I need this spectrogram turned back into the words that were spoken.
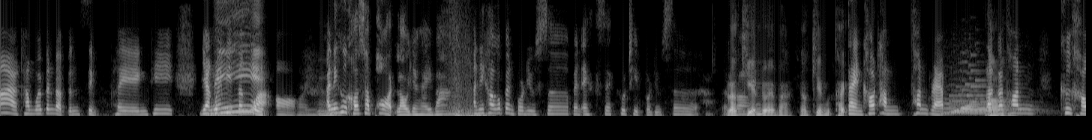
มากทำไว้เป็นแบบเป็นสิบเพลงที่ยังไม่มีจังหวะออกอะไรอืเงี้มยอันนี้คือเขาซัพพอร์ตเรายังไงบ้าง อันนี้เขาก็เป็นโปรดิวเซอร์เป็น executive producer ค่ะแล้วก็เขียนด้วยป่ะเขาเขียนไทย แต่งเขาทำท่อนแรปแล้วก็อ่า ท่อน คือเขา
